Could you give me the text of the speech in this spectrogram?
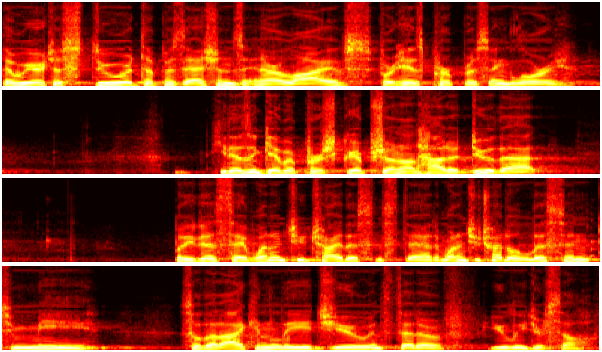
that we are to steward the possessions in our lives for his purpose and glory. He doesn't give a prescription on how to do that, but he does say, why don't you try this instead? And why don't you try to listen to me so that I can lead you instead of you lead yourself?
